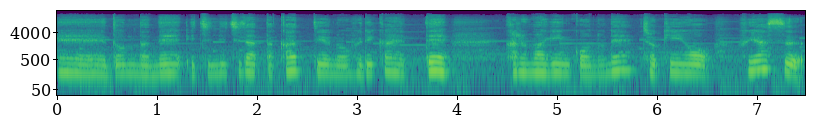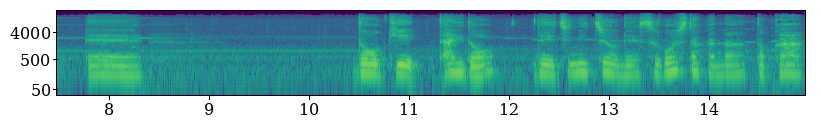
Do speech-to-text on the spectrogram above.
日、えどんなね一日だったかっていうのを振り返ってカルマ銀行のね貯金を増やす、えー、動機態度で一日をね過ごしたかなとか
